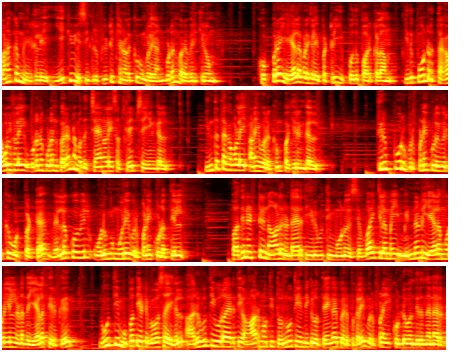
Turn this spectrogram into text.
வணக்கம் நேர்களே. ஏகியூஎஸ்சி குரூப் யூடியூப் சேனலுக்கு உங்களை அன்புடன் வரவேற்கிறோம். கொப்பரை ஏல விலைகளை பற்றி இப்போது பார்க்கலாம். இது போன்ற தகவல்களை உடனுக்குடன் பெற நமது சேனலை சப்ஸ்கிரைப் செய்யுங்கள். இந்த தகவலை அனைவருக்கும் பகிருங்கள். திருப்பூர் விற்பனை குழுவிற்கு உட்பட்ட வெள்ளக்கோவில் ஒழுங்குமுறை விற்பனை கூடத்தில் பதினெட்டு நாலு ரெண்டாயிரத்தி இருபத்தி மூணு செவ்வாய்க்கிழமை மின்னணு ஏல முறையில் நடந்த ஏலத்திற்கு நூற்றி முப்பத்தி எட்டு விவசாயிகள் அறுபத்தி ஓராயிரத்தி அறுநூற்றி தொண்ணூற்றி ஐந்து கிலோ தேங்காய் பருப்புகளை விற்பனைக்கு கொண்டு வந்திருந்தனர்.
